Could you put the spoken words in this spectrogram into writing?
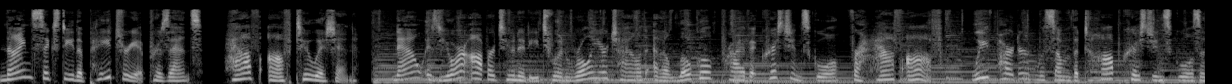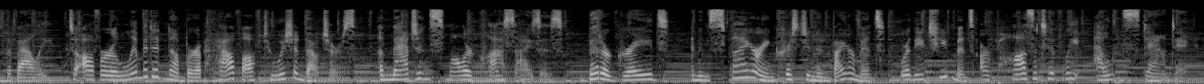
960 The Patriot presents Half Off Tuition. Now is your opportunity to enroll your child at a local private Christian school for half off. We've partnered with some of the top Christian schools in the Valley to offer a limited number of half off tuition vouchers. Imagine smaller class sizes, better grades, an inspiring Christian environment where the achievements are positively outstanding.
